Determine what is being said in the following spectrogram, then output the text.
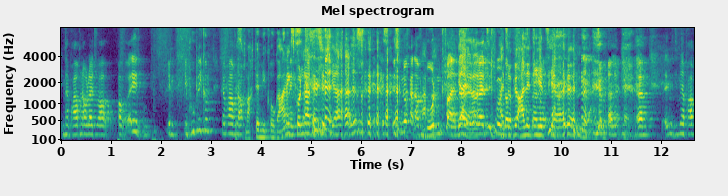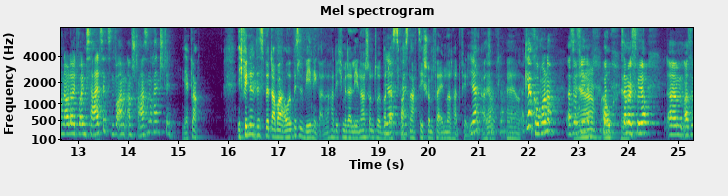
wir brauchen auch Leute wo auch, auch, äh, im, im Publikum. Wir brauchen Das auch. macht dem Mikro gar nichts. Gunnar. Das ist ja alles. Es ist nur gerade auf den Boden gefallen. Ja, also, ja. wundern. Also für alle, die jetzt hier. nee, ähm, wir brauchen auch Leute, wo im Saal sitzen, wo am, am Straßenrand stehen. Ja, klar. Ich finde, das wird aber auch ein bisschen weniger. Ne? Hatte ich mit der Lena schon drüber, Ja, dass ja. Fastnacht sich schon verändert hat, finde Ja, ich. Also, ja, klar. ja, klar, Corona. Also viele. auch. Sag mal, früher, ähm, also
